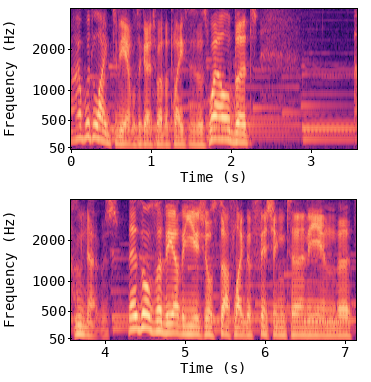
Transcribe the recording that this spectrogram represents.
I would like to be able to go to other places as well, but who knows? There's also the other usual stuff like the fishing tourney and the,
